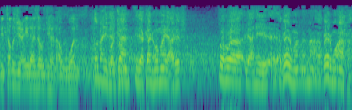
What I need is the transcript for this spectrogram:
لترجع إلى زوجها الأول. طبعا إذا كان إذا كان هو ما يعرف فهو يعني غير غير مؤاخذ.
